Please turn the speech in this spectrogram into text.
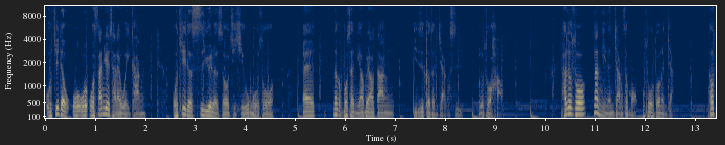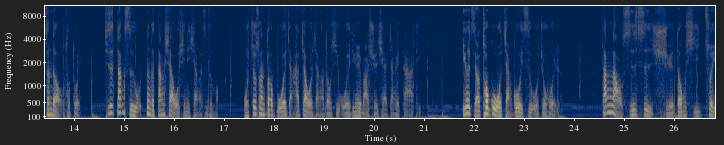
我记得我我我三月才来维康，我记得四月的时候，琪琪问我说：“哎，那个博成你要不要当一日课程讲师？”我就说好。他就说：“那你能讲什么？”我说：“我都能讲。”他说：“真的？”我说：“对。”其实当时那个当下，我心里想的是什么？我就算都不会讲，他叫我讲的东西，我一定会把它学起来讲给大家听，因为只要透过我讲过一次，我就会了。当老师是学东西最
